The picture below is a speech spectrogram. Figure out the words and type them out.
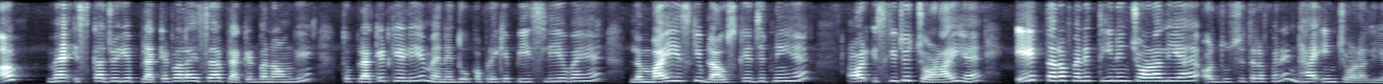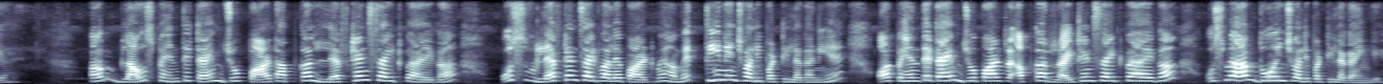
अब मैं इसका जो ये प्लेकेट वाला हिस्सा है प्लेकेट बनाऊँगी। तो प्लेकेट के लिए मैंने दो कपड़े के पीस लिए हुए हैं। लंबाई इसकी ब्लाउज़ के जितनी है और इसकी जो चौड़ाई है, एक तरफ़ मैंने तीन इंच चौड़ा लिया है और दूसरी तरफ़ मैंने ढाई इंच चौड़ा लिया है। अब ब्लाउज़ पहनते टाइम जो पार्ट आपका लेफ़्ट हैंड साइड पे आएगा उस लेफ़्ट हैंड साइड वाले पार्ट में हमें तीन इंच वाली पट्टी लगानी है और पहनते टाइम जो पार्ट आपका राइट हैंड साइड पे आएगा, उसमें आप दो इंच वाली पट्टी लगाएँगे।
